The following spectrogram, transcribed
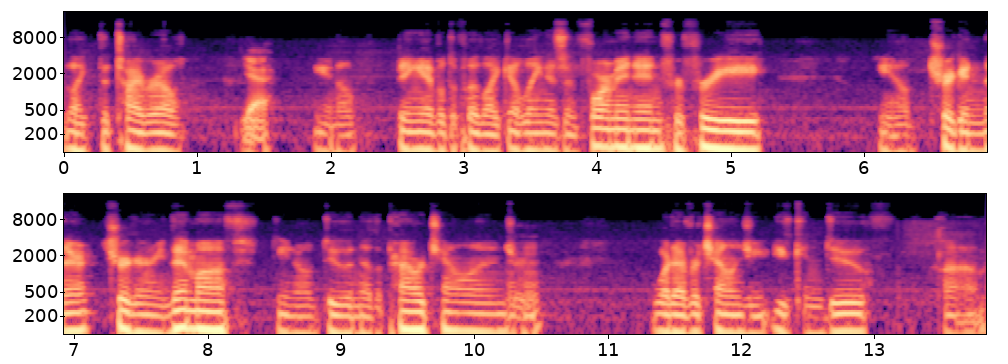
like the tyrell Yeah. you know being able to put like olenna's informant in for free you know triggering their triggering them off you know do another power challenge or Mhm. whatever challenge you, you can do um,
